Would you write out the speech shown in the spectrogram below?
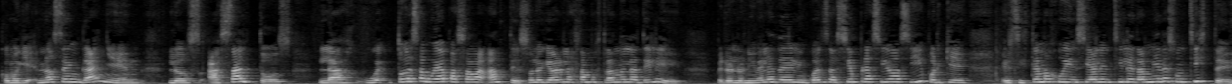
Como que no se engañen. Los asaltos, las we- toda esa weá pasaba antes, solo que ahora la están mostrando en la tele. Pero los niveles de delincuencia siempre ha sido así porque el sistema judicial en Chile también es un chiste.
